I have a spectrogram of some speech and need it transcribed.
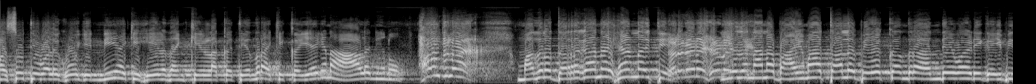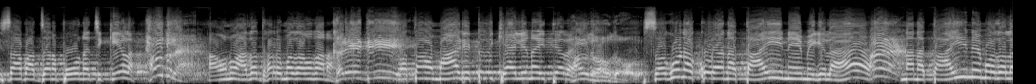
ಮಸೂತಿ ಒಳಗೆ ಹೋಗಿ ನೀ ಆಕಿ ಹೇಳ್ದಂಗೆ ಕೇಳಕತಿ ಅಂದ್ರೆ ಆಕಿ ಕೈಯಾಗಿನ ಆಳ ನೀನು. ಹೌದಲ್ಲ ಮೊದಲ ದರ್ಗಾನ ಹೆಣ್ಣೈತಿ. ದರ್ಗಾನ ಹೆಣ್ಣೈತಿ. ಈಗ ನನ್ನ ಬಾಯಿ ಮಾತಲ್ಲ ಬೇಕಂದ್ರ ಅಂದೇವಾಡಿ ಗೈಬಿ ಸಾಬ್ ಅಜ್ಜನ ಫೋನ್ ಹಚ್ಚಿ ಕೇಳ. ಹೌದಲ್ಲ? ಅವನು ಅದ ಧರ್ಮದವನ ಐತಿ ಸ್ವತಃ ಮಾಡಿಟ್ಟದ ಕ್ಯಾಲಿನ ಐತಿ ಅದ. ಹೌದು ಹೌದು ಹೌದು. ಸಗುಣ ಕುರನ ತಾಯಿ ನೇಮಿಗಿಲ್ಲ ಹಾ. ನನ್ನ ತಾಯಿನೇ ಮೊದಲ.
